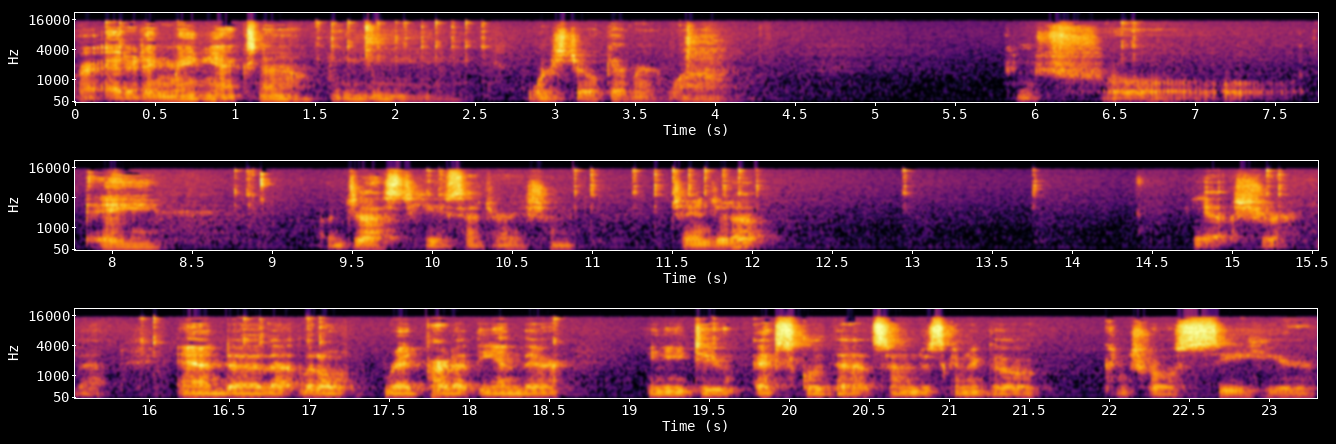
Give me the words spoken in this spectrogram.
We're editing maniacs now. Worst joke ever. Wow. Control A. Adjust hue saturation. Change it up. Yeah, sure, that. And uh, that little red part at the end there, you need to exclude that. So I'm just going to go Control C here,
